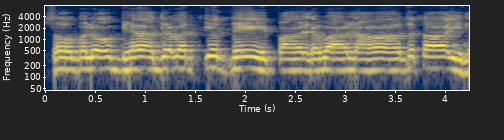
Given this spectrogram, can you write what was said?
सौबलोभ्य द्रवत युद्धे पांडवा पांडवानादताइन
